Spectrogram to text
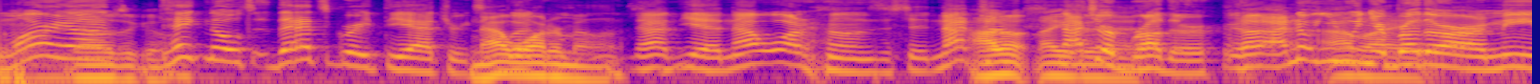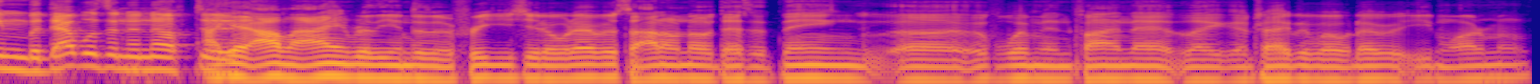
Marion, take notes. That's great theatrics. Not watermelons. Not yeah, not watermelons and shit. Not your, not your brother. Uh, I know you I'm and your like- brother are a meme, but that wasn't enough to. I get, I'm, I ain't really into the freaky shit or whatever, so I don't know if that's a thing. Uh, if women find that like attractive or whatever, eating watermelon.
